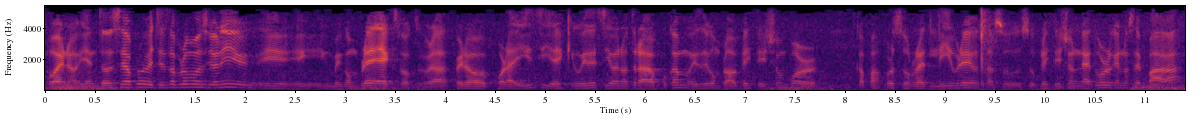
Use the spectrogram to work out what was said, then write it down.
Bueno, y entonces aproveché esa promoción y, y- y me compré Xbox, ¿verdad? Pero por ahí, si es que hubiese sido en otra época, me hubiese comprado PlayStation por capaz por su red libre, o sea, su, su PlayStation Network que no se paga.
